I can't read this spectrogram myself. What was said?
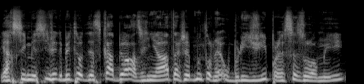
já si myslím, že kdyby to deska byla zhnilá, takže mu to neublíží, protože se zlomí.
